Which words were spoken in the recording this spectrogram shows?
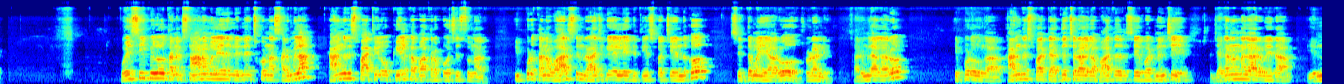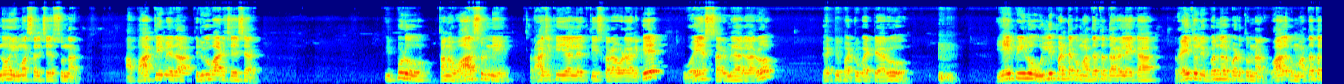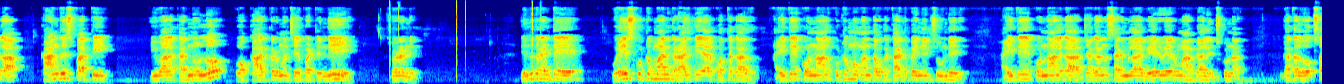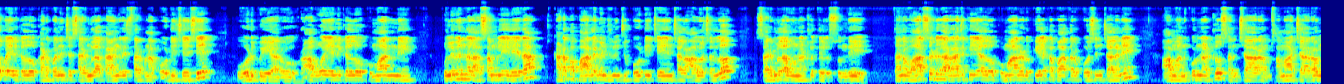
వైసీపీలో తనకు స్థానం లేదని నిర్ణయించుకున్న శర్మిల కాంగ్రెస్ పార్టీలో కీలక పాత్ర పోషిస్తున్నారు. ఇప్పుడు తన వారసుని రాజకీయాల్లోకి తీసుకొచ్చేందుకు సిద్ధమయ్యారు. చూడండి. శర్మిల గారు ఇప్పుడు ఇంకా కాంగ్రెస్ పార్టీ అధ్యక్షురాలిగా బాధ్యత చేపట్టి నుంచి జగనన్న గారి మీద ఎన్నో విమర్శలు చేస్తున్నారు. ఆ పార్టీ మీద తిరుగుబాటు చేశారు. ఇప్పుడు తన వారసుడిని రాజకీయాల్లోకి తీసుకురావడానికి వైఎస్ శర్మిల గారు గట్టి పట్టుబట్టారు. ఏపీలో ఉల్లి పంటకు మద్దతు ధర లేక రైతులు ఇబ్బందులు పడుతున్నారు. వాళ్ళకు మద్దతుగా కాంగ్రెస్ పార్టీ ఇవాళ కర్నూలులో ఒక కార్యక్రమం చేపట్టింది. చూడండి. ఎందుకంటే వైఎస్ కుటుంబానికి రాజకీయాలు కొత్త కాదు. అయితే కొన్నాళ్ళు కుటుంబం అంతా ఒక తాటిపై నిలిచి ఉండేది. అయితే కొన్నాళ్ళుగా జగన్ శర్మిల వేరువేరు మార్గాలు ఎంచుకున్నారు. గత లోక్సభ ఎన్నికల్లో కడప నుంచి శర్మిల కాంగ్రెస్ తరఫున పోటీ చేసి ఓడిపోయారు. రాబోయే ఎన్నికల్లో కుమార్ని పులివెందల అసెంబ్లీ లేదా కడప పార్లమెంట్ నుంచి పోటీ చేయించాలన్న ఆలోచనలో శర్మిల ఉన్నట్లు తెలుస్తుంది. తన వారసుడిగా రాజకీయాల్లో కుమారుడు కీలక పాత్ర పోషించాలని ఆమె అనుకున్నట్లు సంచారం సమాచారం.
